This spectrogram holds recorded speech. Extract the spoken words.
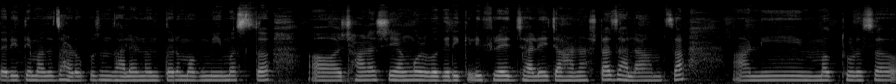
तर इथे माझं झाडू पुसून झाल्यानंतर मग मी मस्त छान अशी आंघोळ वगैरे केली. फ्रेश झाले चहा नाश्ता झाला आमचा. आणि मग थोडंसं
